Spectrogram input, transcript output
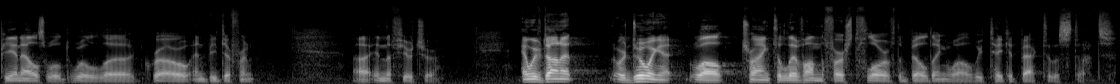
P&Ls will, will uh, grow and be different uh, in the future. And we've done it, or doing it, while trying to live on the first floor of the building while we take it back to the studs.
